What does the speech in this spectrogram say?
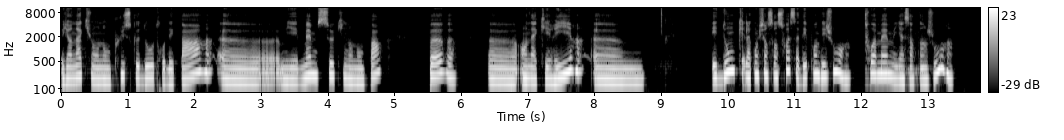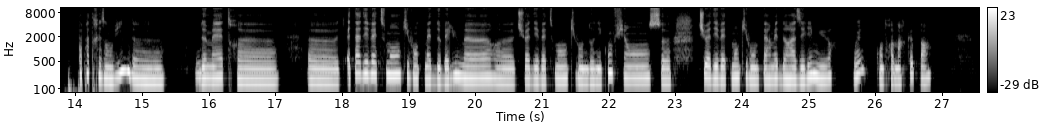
Il y en a qui en ont plus que d'autres au départ, euh, mais même ceux qui n'en ont pas peuvent euh, en acquérir. Euh, et donc, la confiance en soi, ça dépend des jours. Toi-même, il y a certains jours, t'as pas très envie de, de mettre. Euh, euh, tu as des vêtements qui vont te mettre de belle humeur, euh, tu as des vêtements qui vont te donner confiance, euh, tu as des vêtements qui vont te permettre de raser les murs, oui. qu'on te remarque pas.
